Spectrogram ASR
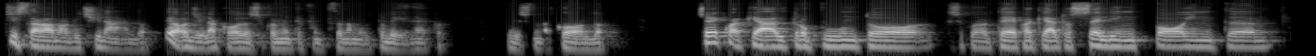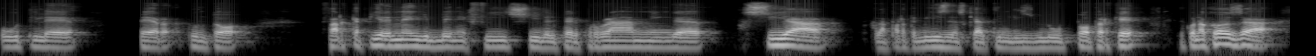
ci stavamo avvicinando e oggi la cosa sicuramente funziona molto bene, ecco. quindi sono d'accordo. C'è qualche altro punto, secondo te, qualche altro selling point utile per appunto far capire meglio i benefici del pair programming sia alla parte business che al team di sviluppo? Perché ecco, una cosa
